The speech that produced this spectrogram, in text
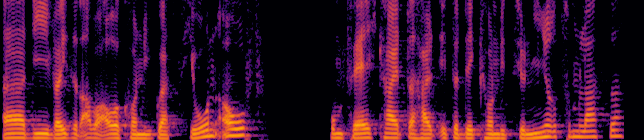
äh, die weist aber auch eine Konjugation auf, um Fähigkeiten halt etwa dekonditionieren zu lassen.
